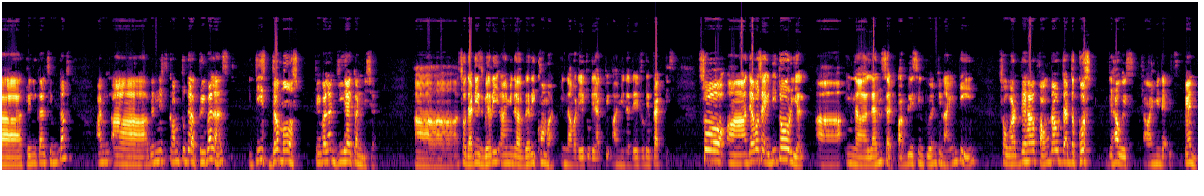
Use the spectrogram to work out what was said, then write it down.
uh, clinical symptoms. I And when it comes to the prevalence, it is the most prevalent GI condition uh, so that is very i mean uh, very common in our day to day active i mean the day to day practice. So uh, there was an editorial uh, in uh, lancet published in 2019 so what they have found out that the cost they have is i mean it's spent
